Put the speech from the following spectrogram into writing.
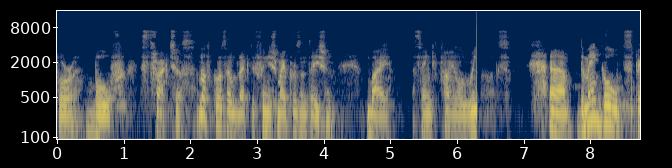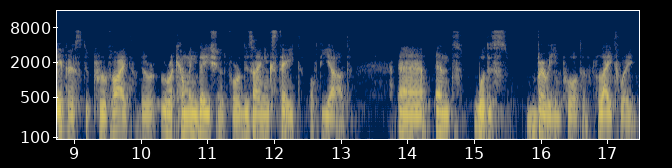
for both structures. And of course, I would like to finish my presentation by saying final remarks. Uh, the main goal of this paper is to provide the recommendation for designing state-of-the-art uh, and what is very important, lightweight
